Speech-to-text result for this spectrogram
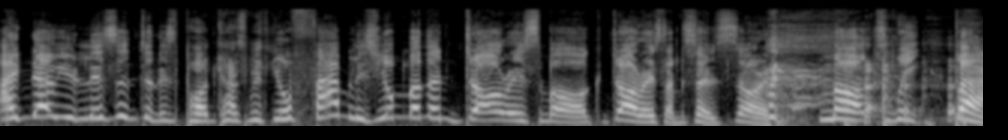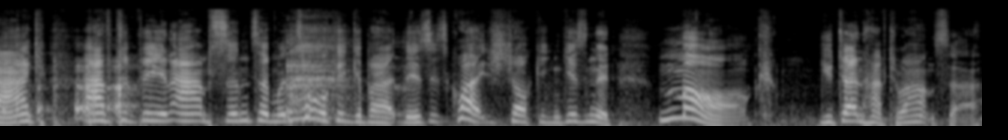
I know you listen to this podcast with your families. Your mother, Doris, Mark. Doris, I'm so sorry. Mark's week back after being absent, and we're talking about this. It's quite shocking, isn't it? Mark, you don't have to answer,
